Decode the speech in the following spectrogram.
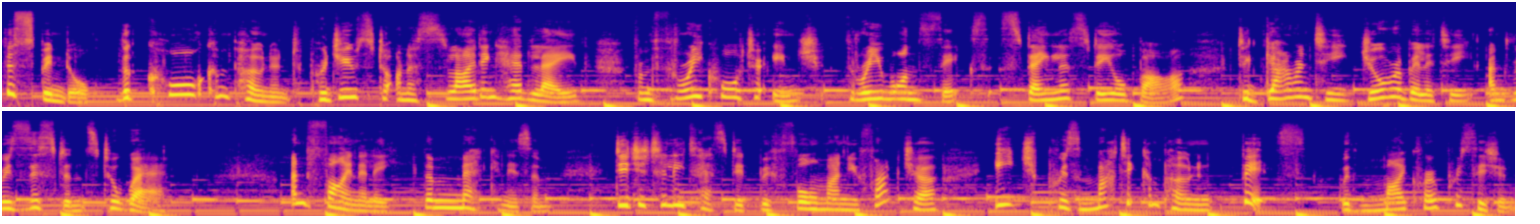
The spindle, the core component produced on a sliding head lathe from 3 quarter inch 316 stainless steel bar to guarantee durability and resistance to wear. And finally, the mechanism. Digitally tested before manufacture, each prismatic component fits with micro precision.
